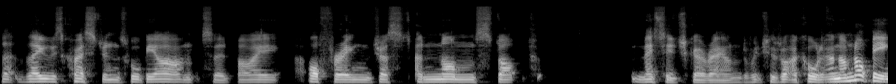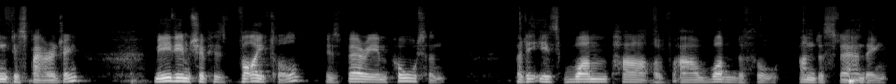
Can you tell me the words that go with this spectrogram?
that those questions will be answered by offering just a non stop message go round, which is what I call it. And I'm not being disparaging. Mediumship is vital is very important, but it is one part of our wonderful understanding.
